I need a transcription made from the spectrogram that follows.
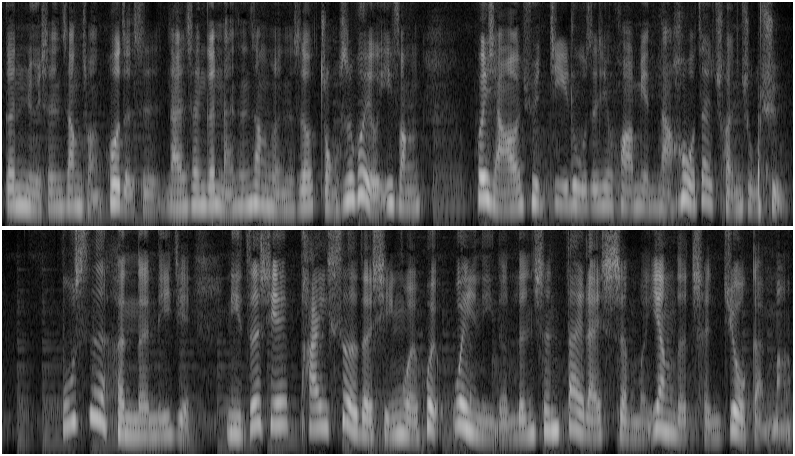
跟女生上床，或者是男生跟男生上床的时候，总是会有一方会想要去记录这些画面，然后再传出去。不是很能理解你这些拍摄的行为会为你的人生带来什么样的成就感吗？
